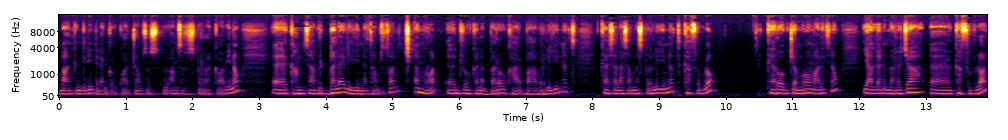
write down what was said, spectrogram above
የባንክ እንግዲህ እንደነገርኳቸው 53 ብር አካባቢ ነው። ከ50 ብር በላይ ልዩነት አምጥቷል፣ ጨምሯል። ድሮ ከነበረው ከ40 ብር ልዩነት ከ35 ብር ልዩነት ከፍ ብሎ ከሮብ ጀምሮ ማለት ነው ያለን መረጃ ከፍ ብሏል።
